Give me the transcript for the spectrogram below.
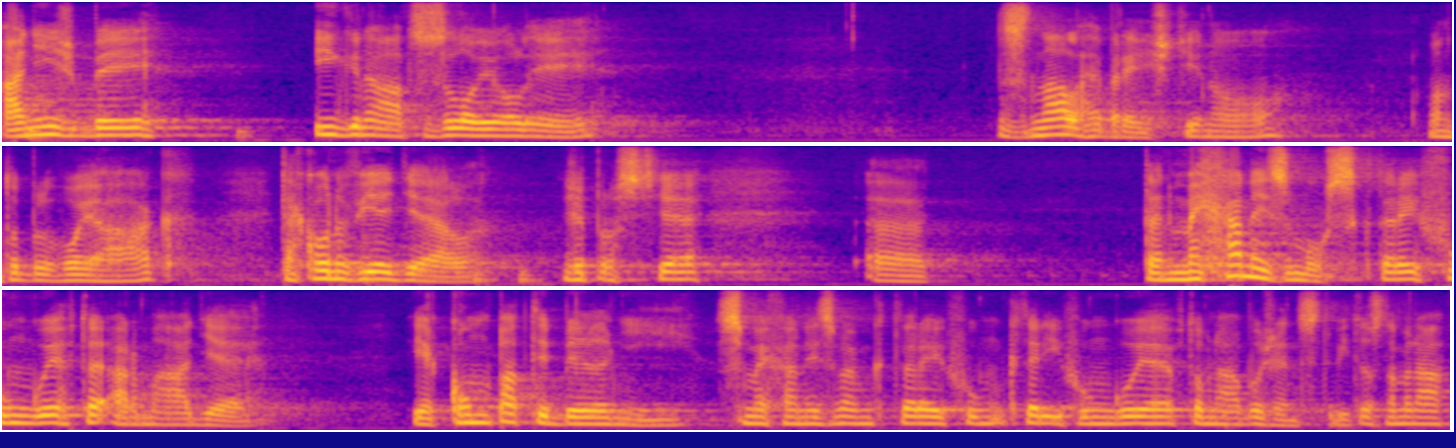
Aniž by Ignác z Loyoli znal hebrejštinu, on to byl voják, tak on věděl, že prostě eh, ten mechanismus, který funguje v té armádě, je kompatibilní s mechanismem, který, funguje v tom náboženství, to znamená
